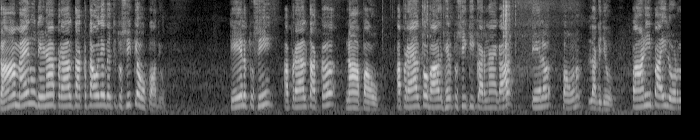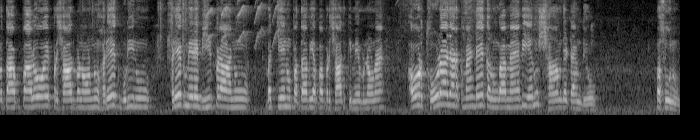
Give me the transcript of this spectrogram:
ਗਾਂ ਮੈਂ ਇਹਨੂੰ ਦੇਣਾ ਅਪ੍ਰੈਲ ਤੱਕ ਤਾਂ ਉਹਦੇ ਵਿੱਚ ਤੁਸੀਂ ਘਿਓ ਪਾ ਦਿਓ। ਤੇਲ ਤੁਸੀਂ ਅਪ੍ਰੈਲ ਤੱਕ ਨਾ ਪਾਓ। ਅਪ੍ਰੈਲ ਤੋਂ ਬਾਅਦ ਫਿਰ ਤੁਸੀਂ ਕੀ ਕਰਨਾ ਹੈਗਾ? ਤੇਲ ਪਾਉਣ ਲੱਗ ਜਿਓ। ਪਾਣੀ ਭਾਈ ਲੋੜ ਮੁਤਾਬਕ ਪਾ ਲਓ। ਇਹ ਪ੍ਰਸ਼ਾਦ ਬਣਾਉਣ ਨੂੰ ਹਰੇਕ ਬੁੜੀ ਨੂੰ, ਹਰੇਕ ਮੇਰੇ ਵੀਰ ਭਰਾ ਨੂੰ, ਬੱਚੇ ਨੂੰ ਪਤਾ ਵੀ ਆਪਾਂ ਪ੍ਰਸ਼ਾਦ ਕਿਵੇਂ ਬਣਾਉਣਾ ਹੈ। ਔਰ ਥੋੜਾ ਜਿਹਾ ਰეკਮੈਂਡ ਇਹ ਕਰੂੰਗਾ ਮੈਂ ਵੀ ਇਹਨੂੰ ਸ਼ਾਮ ਦੇ ਟਾਈਮ ਦਿਓ ਪਸ਼ੂ ਨੂੰ।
